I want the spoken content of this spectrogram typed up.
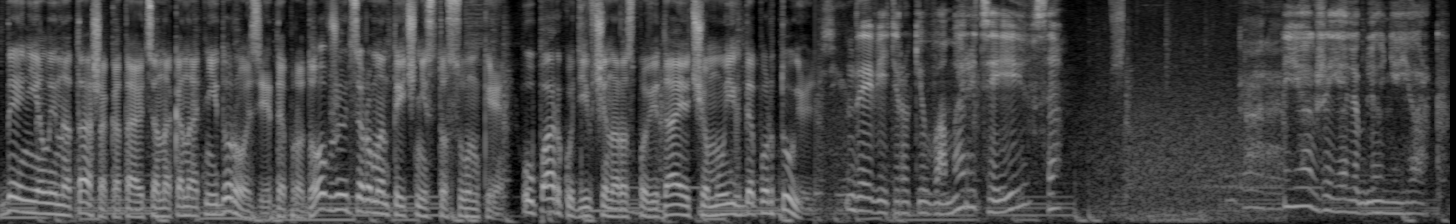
Деніел і Наташа катаються на канатній дорозі, де продовжуються романтичні стосунки. У парку дівчина розповідає, чому їх депортують. Дев'ять років в Америці і все. Як же я люблю Нью-Йорк.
